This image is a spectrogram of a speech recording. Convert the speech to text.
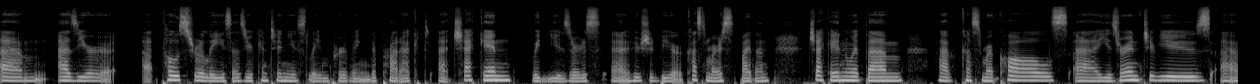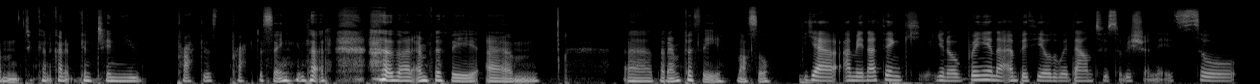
um, as you're uh, post release as you're continuously improving the product uh, check in with users uh, who should be your customers by then. Check in with them have customer calls uh, user interviews um, to kind of, kind of continue practice practicing that that empathy um, uh, that empathy muscle. Yeah i mean i think you know bringing that empathy all the way down to solution is so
